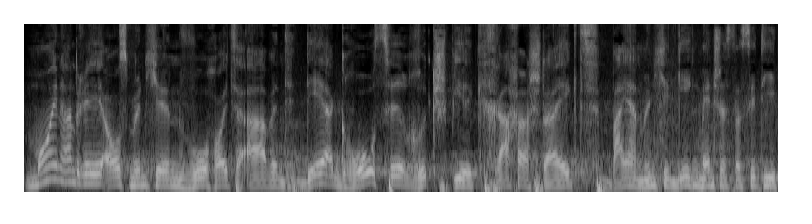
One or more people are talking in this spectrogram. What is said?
Moin André aus München, wo heute Abend der große Rückspielkracher steigt. Bayern München gegen Manchester City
